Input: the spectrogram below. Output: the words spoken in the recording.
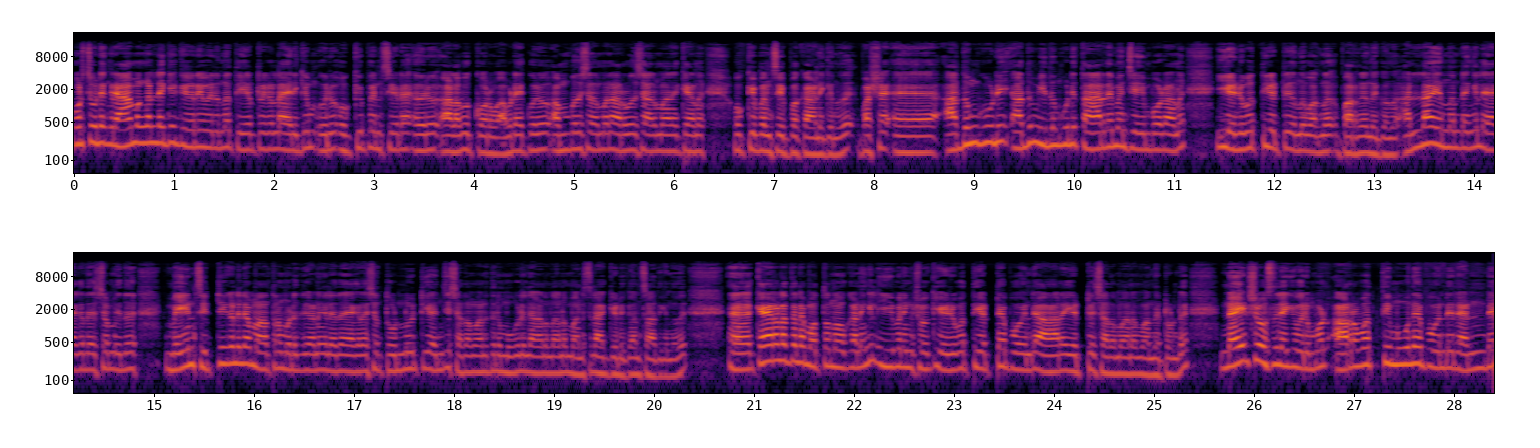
കുറച്ചുകൂടി ഗ്രാമങ്ങളിലേക്ക് കയറി വരുന്ന തിയേറ്ററുകളിലായിരിക്കും ഒരു ഒക്യുപ്പൻസിയുടെ ഒരു അളവ് കുറവ്. അവിടേക്ക് ഒരു അമ്പത് ശതമാനം അറുപത് ശതമാനമൊക്കെയാണ് ഒക്യുപ്പൻസി ഇപ്പോൾ കാണിക്കുന്നത്. പക്ഷേ അതും കൂടി അതും ഇതും കൂടി താരതമ്യം ചെയ്യുമ്പോഴാണ് ഈ എഴുപത്തിയെട്ട് എന്ന് പറഞ്ഞ് പറഞ്ഞു നിൽക്കുന്നത്. അല്ല എന്നുണ്ടെങ്കിൽ ഏകദേശം ഇത് മെയിൻ സിറ്റികളിലെ മാത്രം എടുക്കുകയാണെങ്കിൽ ഇത് ഏകദേശം തൊണ്ണൂറ്റി അഞ്ച് ശതമാനത്തിന് മുകളിലാണെന്നാണ് മനസ്സിലാക്കിയെടുക്കാൻ സാധിക്കുന്നത്. കേരളത്തിലെ മൊത്തം നോക്കുകയാണെങ്കിൽ ഈവനിങ് ഷോയ്ക്ക് എഴുപത്തിയെട്ട് പോയിന്റ് ആറ് എട്ട് ശതമാനം വന്നിട്ടുണ്ട്. നൈറ്റ് ഷോസിലേക്ക് വരുമ്പോൾ അറുപത്തി മൂന്ന് പോയിന്റ് രണ്ട്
